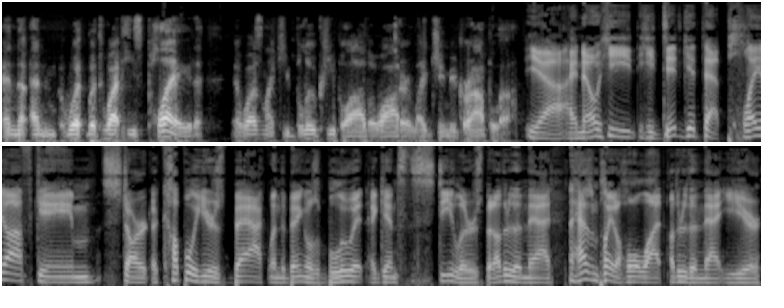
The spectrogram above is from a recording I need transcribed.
And the, and with, with what he's played, it wasn't like he blew people out of the water like Jimmy Garoppolo. Yeah, I know he he did get that playoff game start a couple of years back when the Bengals blew it against the Steelers, but other than that, he hasn't played a whole lot other than that year.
